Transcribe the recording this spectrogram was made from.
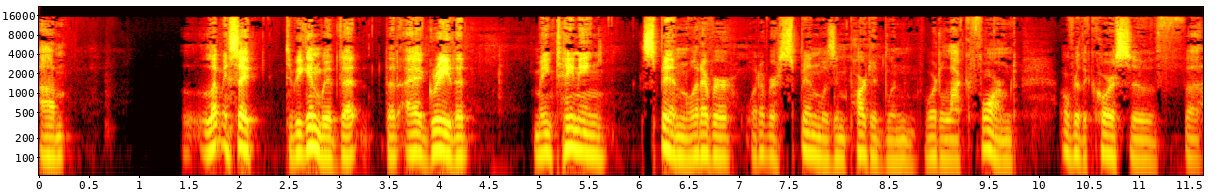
Um, let me say to begin with that, that I agree that maintaining spin, whatever whatever spin was imparted when Vordalak formed, over the course of uh,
